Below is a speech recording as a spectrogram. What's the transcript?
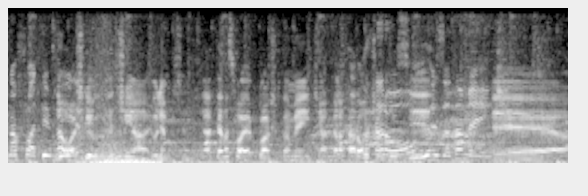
Na Flá TV. Não, acho que eu, eu tinha, eu lembro, que até na sua época eu acho que também, tinha aquela Carol, tinha Carol, você, exatamente. é,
